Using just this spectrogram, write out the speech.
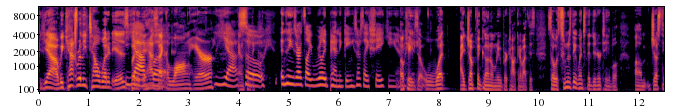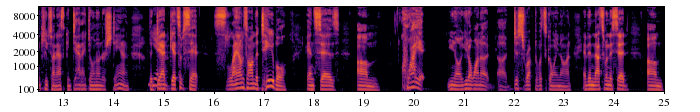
Yeah, we can't really tell what it is, but Yeah, it, it has like a long hair. Yeah, and so and then he starts like really panicking. He starts like shaking. And Okay, so what? I jumped the gun when we were talking about this. So as soon as they went to the dinner table, um, Justin keeps on asking, "Dad, I don't understand." The Yeah. dad gets upset, slams on the table, and says, um, "Quiet! You know, you don't want to uh, disrupt what's going on." And then that's when they said, um,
